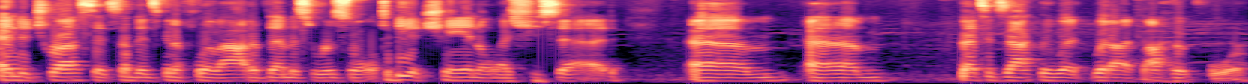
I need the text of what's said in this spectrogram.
and to trust that something's going to flow out of them as a result, to be a channel, as you said. Um, um, that's exactly what, what I, I, hope for.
